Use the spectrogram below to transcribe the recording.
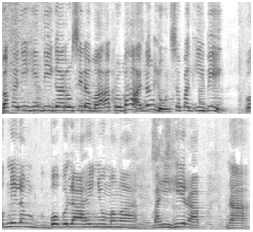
Baka ni hindi nga raw sila maaprobahan ng loan sa pag-ibig. Huwag nilang bobolahin yung mga mahihirap na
